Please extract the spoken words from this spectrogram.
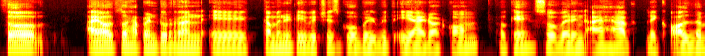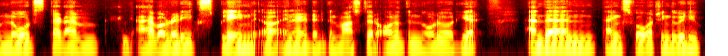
So i also happen to run a community which is go build with ai.com okay? So wherein i have like all the nodes that i'm i have already explained uh, in it you can master all of the node over here. And then thanks for watching the video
